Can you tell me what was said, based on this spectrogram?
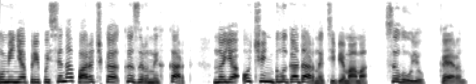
У меня припасена парочка козырных карт, но я очень благодарна тебе, мама. Целую, Кэрон.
